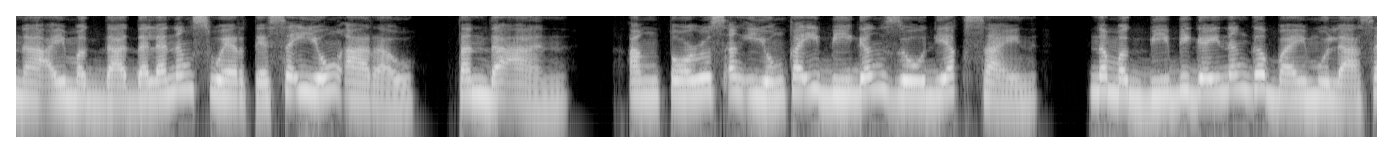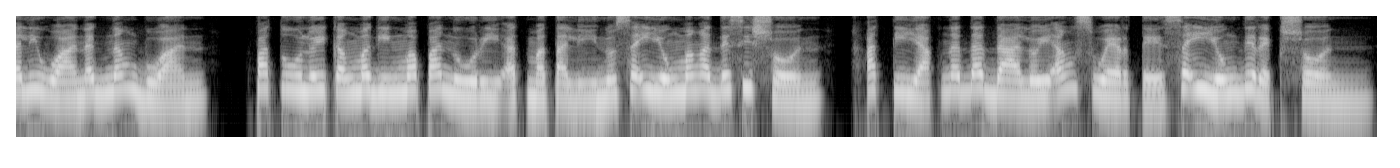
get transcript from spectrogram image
na ay magdadala ng swerte sa iyong araw. Tandaan, ang Taurus ang iyong kaibigang zodiac sign, na magbibigay ng gabay mula sa liwanag ng buwan, patuloy kang maging mapanuri at matalino sa iyong mga desisyon, at tiyak na dadaloy ang swerte sa iyong direksyon.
